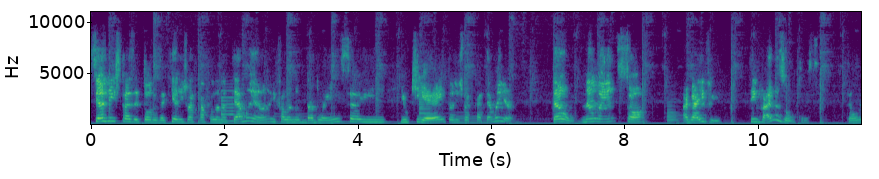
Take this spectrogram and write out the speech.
Se a gente trazer todas aqui, a gente vai ficar falando até amanhã e falando da doença e, e o que é, então a gente vai ficar até amanhã. Então, não é só HIV, tem várias outras. Então,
